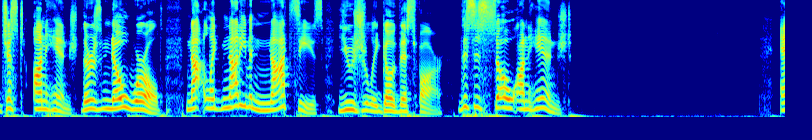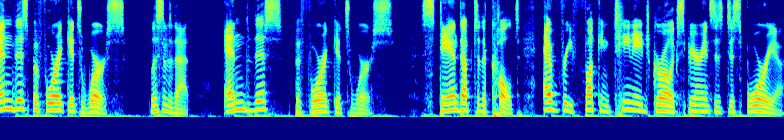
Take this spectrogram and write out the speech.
just unhinged. There's no world. Not like not even Nazis usually go this far. This is so unhinged. End this before it gets worse. Listen to that. End this before it gets worse. Stand up to the cult. Every fucking teenage girl experiences dysphoria.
